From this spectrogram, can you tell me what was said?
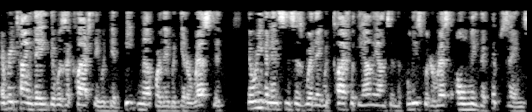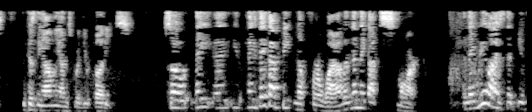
Every time they, there was a clash, they would get beaten up or they would get arrested. There were even instances where they would clash with the On Leongs and the police would arrest only the Hip Sings because the On Leongs were their buddies. So they, uh, they, they got beaten up for a while and then they got smart. And they realized that if,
